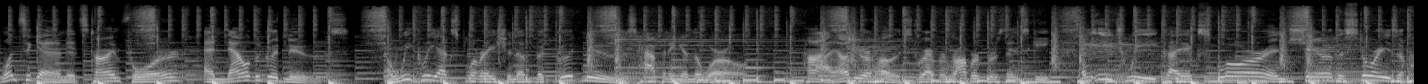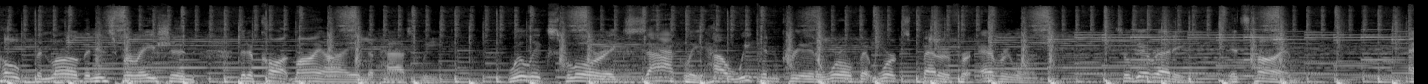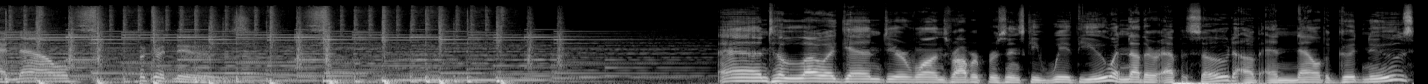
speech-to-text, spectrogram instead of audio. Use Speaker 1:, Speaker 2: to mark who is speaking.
Speaker 1: Once again, it's time for And Now the Good News, a weekly exploration of the good news happening in the world. Hi, I'm your host, Reverend Robert Brzezinski, and each week I explore and share the stories of hope and love and inspiration that have caught my eye in the past week. We'll explore exactly how we can create a world that works better for everyone. So get ready, it's time. And now, the good news. And hello again, dear ones. Robert Brzezinski with you. Another episode of And Now the Good News.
